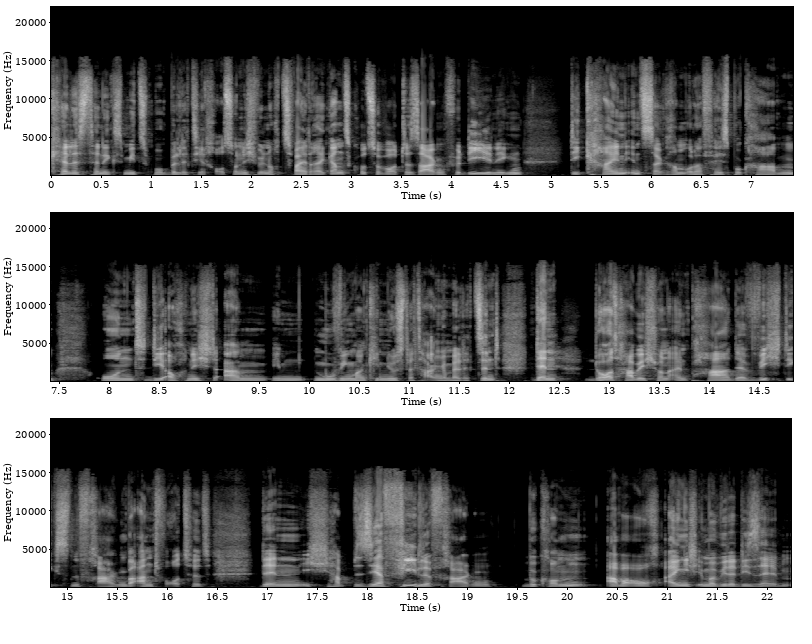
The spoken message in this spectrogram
Calisthenics Meets Mobility raus. Und ich will noch zwei, drei ganz kurze Worte sagen für diejenigen, die kein Instagram oder Facebook haben und die auch nicht ähm, im Moving Monkey Newsletter angemeldet sind. Denn dort habe ich schon ein paar der wichtigsten Fragen beantwortet, denn ich habe sehr viele Fragen bekommen, aber auch eigentlich immer wieder dieselben.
